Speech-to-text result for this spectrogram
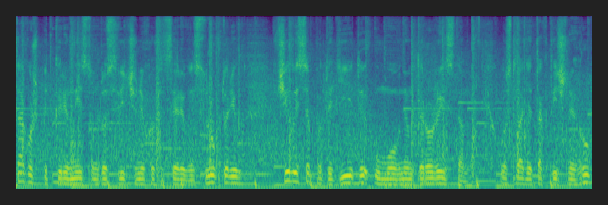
Також під керівництвом досвідчених офіцерів-інструкторів вчилися протидіяти умовним терористам. У складі тактичних груп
